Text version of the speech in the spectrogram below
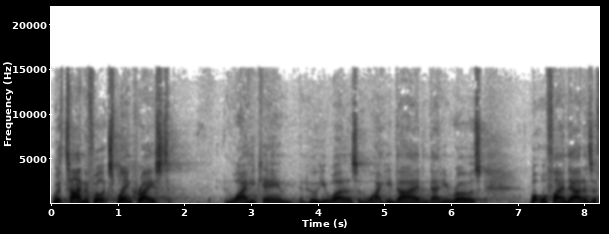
With time, if we'll explain Christ and why he came and who he was and why he died and that he rose, what we'll find out is if,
